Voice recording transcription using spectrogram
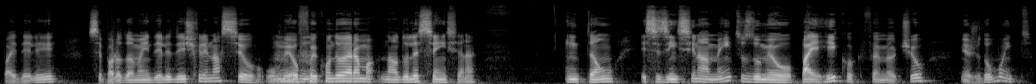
O pai dele separou da mãe dele desde que ele nasceu. O uhum. meu foi quando eu era na adolescência, né? Então, esses ensinamentos do meu pai rico, que foi meu tio, me ajudou muito.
